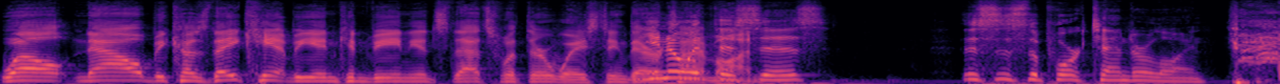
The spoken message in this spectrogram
well, now because they can't be inconvenienced, that's what they're wasting their time on. you know what this on. is? This is the pork tenderloin.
